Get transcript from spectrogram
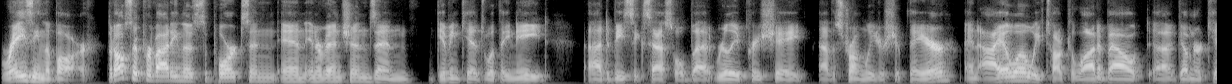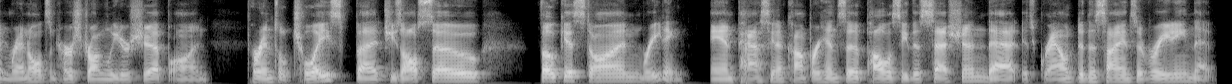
raising the bar, but also providing those supports and, and interventions and giving kids what they need uh, to be successful. But really appreciate uh, the strong leadership there. In Iowa, we've talked a lot about uh, Governor Kim Reynolds and her strong leadership on parental choice, but she's also focused on reading and passing a comprehensive policy this session that is grounded in the science of reading, that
